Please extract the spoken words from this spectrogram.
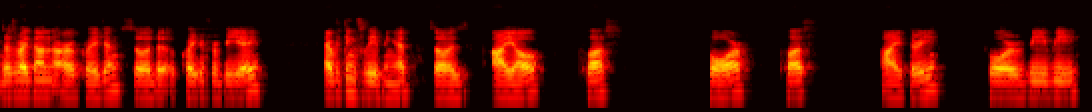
Let's write down our equation. So the equation for VA, everything's leaving it. So it's IO plus 4 plus I3. For VB,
